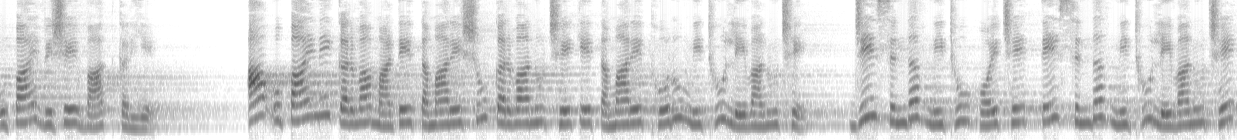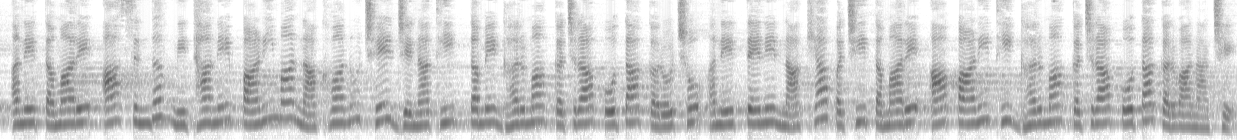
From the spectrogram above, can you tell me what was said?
ઉપાય વિશે વાત કરીએ. આ ઉપાયને કરવા માટે તમારે શું કરવાનું છે કે તમારે થોડું મીઠું લેવાનું છે? જે સિંધવ મીઠું હોય છે તે સિંધવ મીઠું લેવાનું છે અને તમારે આ સિંધવ મીઠાને પાણીમાં નાખવાનું છે જેનાથી તમે ઘરમાં કચરા પોતા કરો છો અને તેને નાખ્યા પછી તમારે આ પાણીથી ઘરમાં કચરા પોતા કરવાના છે.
